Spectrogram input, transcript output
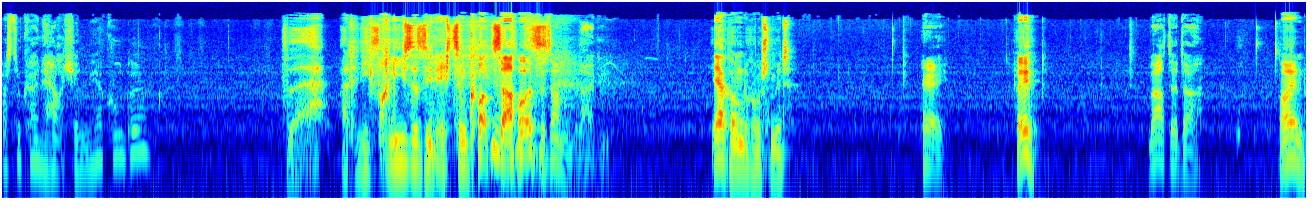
Hast du kein Herrchen mehr, Kumpel? Bäh, Alter, die Friese sieht echt zum uns aus. zusammenbleiben. Ja, komm, du kommst mit. Hey, Hey, warte da. nein,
